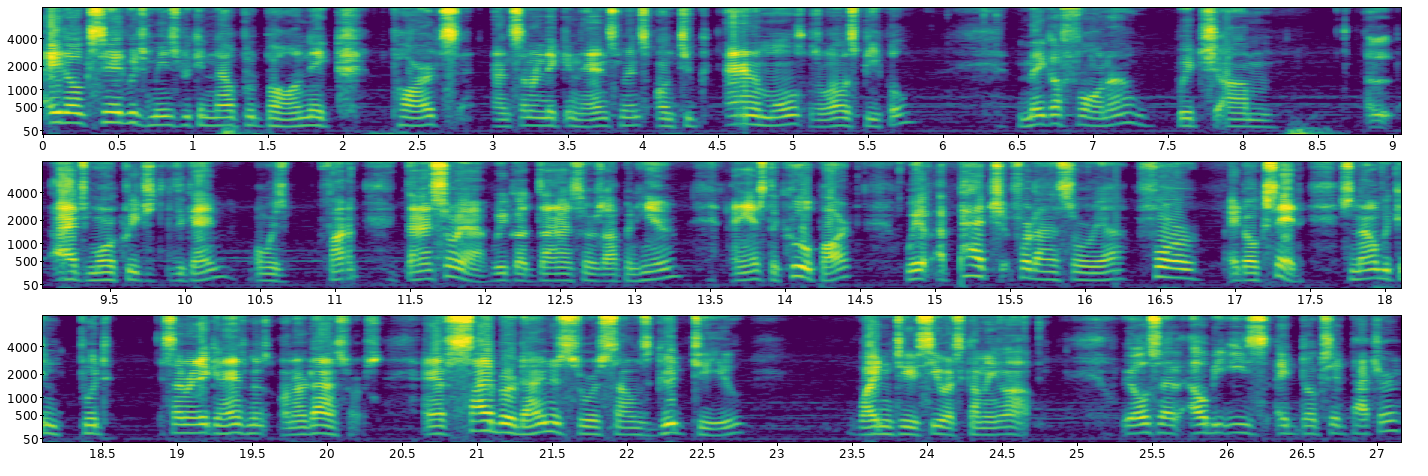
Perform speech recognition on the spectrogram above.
A Dog Said, which means we can now put bionic parts and cybernetic enhancements onto animals as well as people. Megafauna, which um, adds more creatures to the game, always fun. Dinosauria, we've got dinosaurs up in here. And here's the cool part, we have a patch for Dinosauria for A Dog Said. So now we can put cybernetic enhancements on our dinosaurs. And if Cyber Dinosaurs sounds good to you, why don't you see what's coming up? We also have LBE's A Dog Said patcher.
